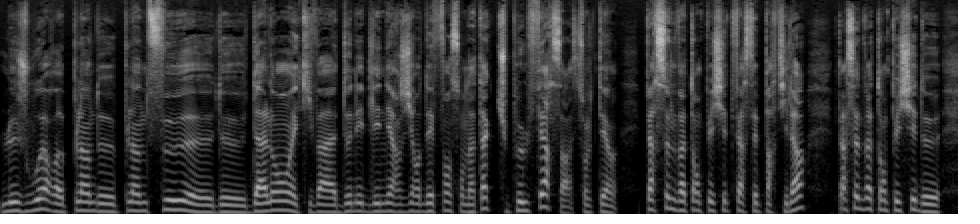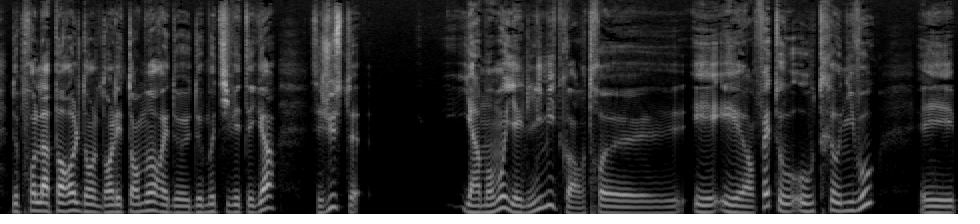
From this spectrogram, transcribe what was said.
le joueur euh, plein de, plein de feu, euh, de d'allant et qui va donner de l'énergie en défense, en attaque. Tu peux le faire, ça, sur le terrain. Personne va t'empêcher de faire cette partie-là. Personne va t'empêcher de, prendre la parole dans, les temps morts et de, motiver tes gars. C'est juste. Il y a un moment, il y a une limite, quoi. Entre, et, en fait, au, au très haut niveau, et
